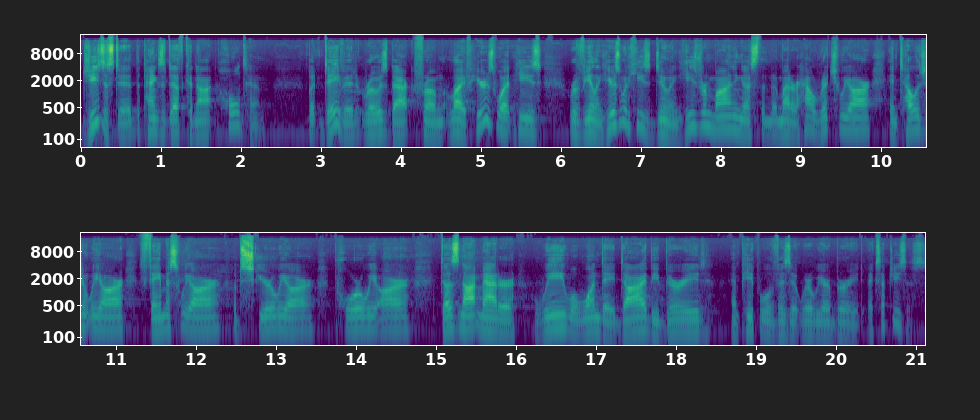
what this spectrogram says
Jesus did. The pangs of death could not hold him. But David rose back from life. Here's what he's revealing. Here's what he's doing. He's reminding us that no matter how rich we are, intelligent we are, famous we are, obscure we are, poor we are, does not matter. We will one day die, be buried, and people will visit where we are buried, except Jesus.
